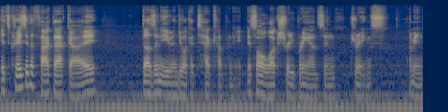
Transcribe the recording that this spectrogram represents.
it's crazy the fact that guy doesn't even do like a tech company. It's all luxury brands and drinks. I mean,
